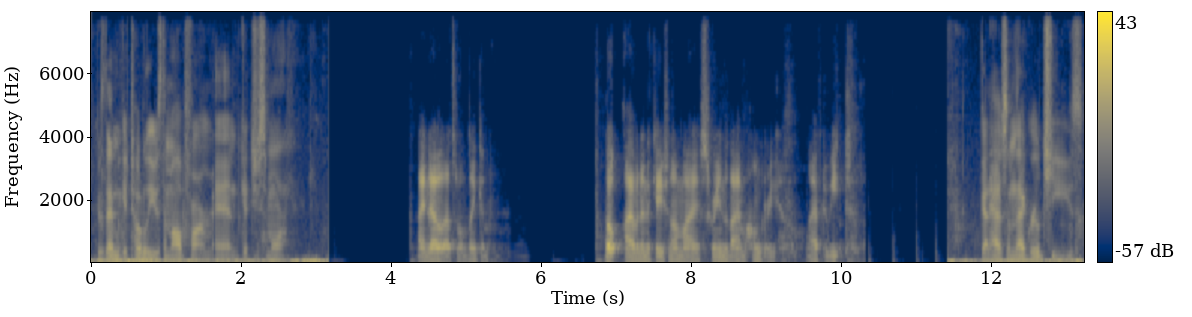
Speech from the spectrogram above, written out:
because then we could totally use the mob farm and get you some more. I know, that's what I'm thinking. Oh, I have an indication on my screen that I am hungry. I have to eat. Gotta have some of that grilled cheese.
